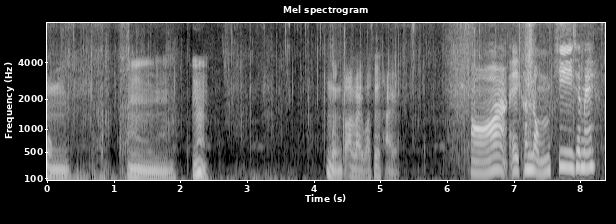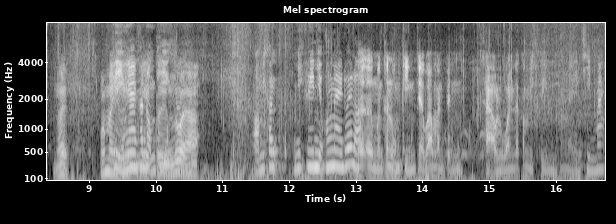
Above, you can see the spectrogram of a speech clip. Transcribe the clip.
งงอืมอืมเหมือนก็อะไรวะเสื้อไทยอะอ๋อ ไอขนมขี้ใช่ไหม เฮ้ยว่ามันผิงไงขนมครีผิง ด้วยฮะอ๋อมีขนมีครีมอยู่ข้างในด้วยเหรอเออเออเหมือนขนมผิงแต่ว่ามันเป็นขาวล้วนแล้วก็มีครีมอยู่ข้างใน ไหนชิมมั่ง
